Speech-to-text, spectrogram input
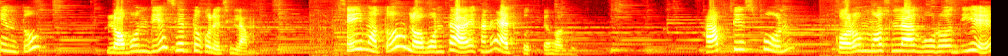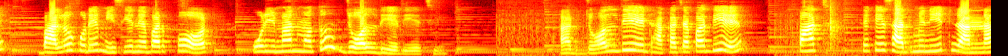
কিন্তু লবণ দিয়ে সেদ্ধ করেছিলাম। সেই মতো লবণটা এখানে অ্যাড করতে হবে। হাফ টিস্পুন গরম মশলা গুঁড়ো দিয়ে ভালো করে মিশিয়ে নেবার পর পরিমাণ মতো জল দিয়ে দিয়েছি। আর জল দিয়ে ঢাকা চাপা দিয়ে পাঁচ থেকে সাত মিনিট রান্না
